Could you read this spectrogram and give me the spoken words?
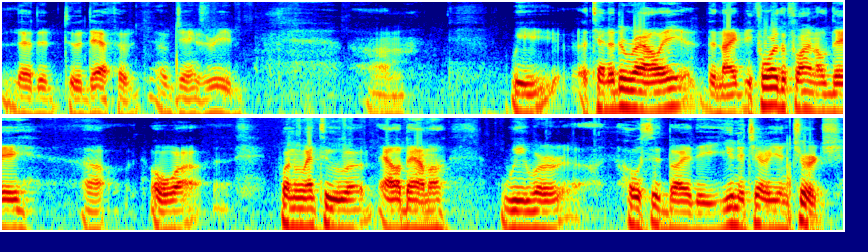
led to the death of, of James Reeb. Um, we attended a rally the night before the final day. Uh, oh, uh, when we went to uh, Alabama, we were hosted by the Unitarian Church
